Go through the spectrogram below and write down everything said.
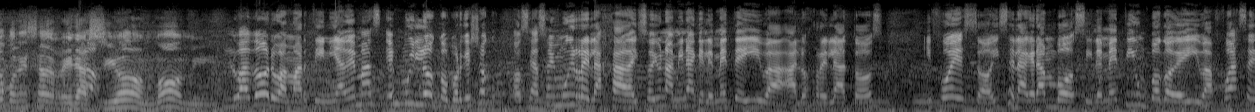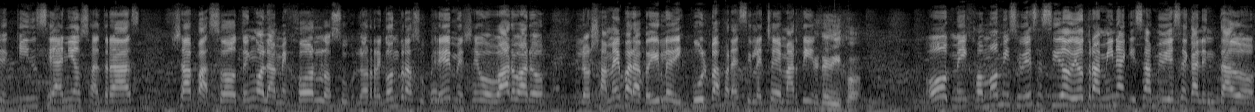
Pasó con esa relación, mami? Lo adoro a Martín y además es muy loco porque yo, o sea, soy muy relajada y soy una mina que le mete IVA a los relatos. Y fue eso, hice la gran voz y le metí un poco de IVA. Fue hace 15 años atrás, ya pasó, tengo la mejor, lo, lo recontra superé, me llevo bárbaro. Lo llamé para pedirle disculpas, para decirle, che, ¿Qué Martín. te dijo? Oh, me dijo, Momi, si hubiese sido de otra mina, quizás me hubiese calentado.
